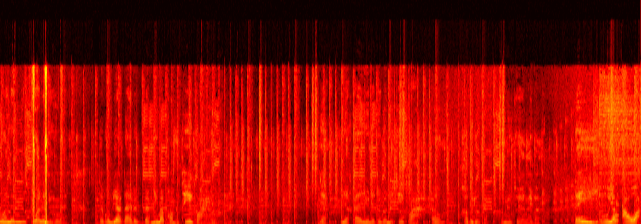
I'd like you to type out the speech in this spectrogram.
ตัวแล้วมีตัวนึงอยู่ข้างในแต่ผมอยากได้แบบแบบนี้มากกว่ามันเท่กว่านะผม อยากได้อยู่ในตัวแบบนี้เท่กว่าครับผมเข้าไปดูกันว่ามีตัวยังไงบ้าง ได้โอ้ยังเอาอะ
